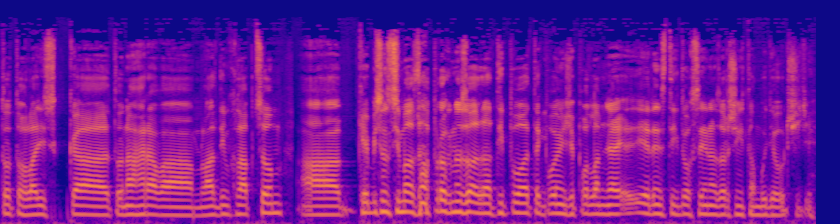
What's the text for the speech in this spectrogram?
tohto hľadiska to nahráva mladým chlapcom a keby som si mal zaprognozovať, zatypovať, tak poviem, že podľa mňa jeden z tých dvoch 17 ročných tam bude určite.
